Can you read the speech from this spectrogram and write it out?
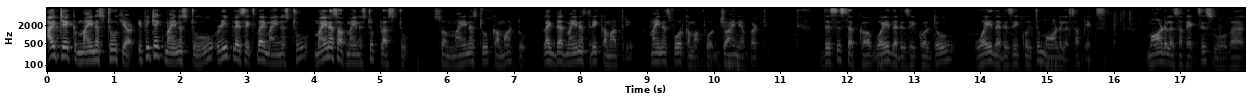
I take minus 2 here. If we take minus 2 replace x by minus 2 minus of minus 2 plus 2 so minus 2 comma 2 like that minus 3 comma 3 minus 4 comma 4 join everything. This is the curve y that is equal to y that is equal to modulus of x. Modulus of x is over.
